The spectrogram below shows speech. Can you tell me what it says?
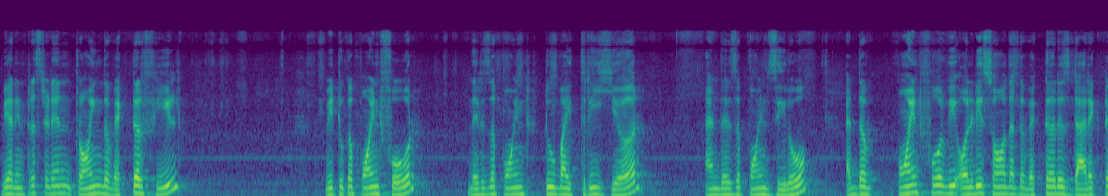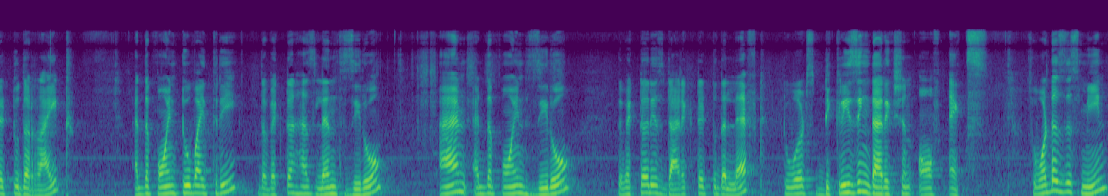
we are interested in drawing the vector field we took a point 4, there is a point 2 by 3 here and there is a point 0. At the point 4 we already saw that the vector is directed to the right. At the point 2 by 3 the vector has length 0 and at the point 0 the vector is directed to the left towards decreasing direction of x. So, what does this mean?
